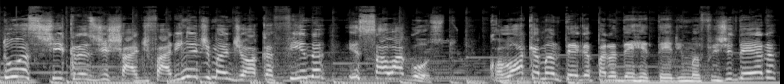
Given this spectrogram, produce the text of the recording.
duas xícaras de chá de farinha de mandioca fina e sal a gosto. Coloque a manteiga para derreter em uma frigideira.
